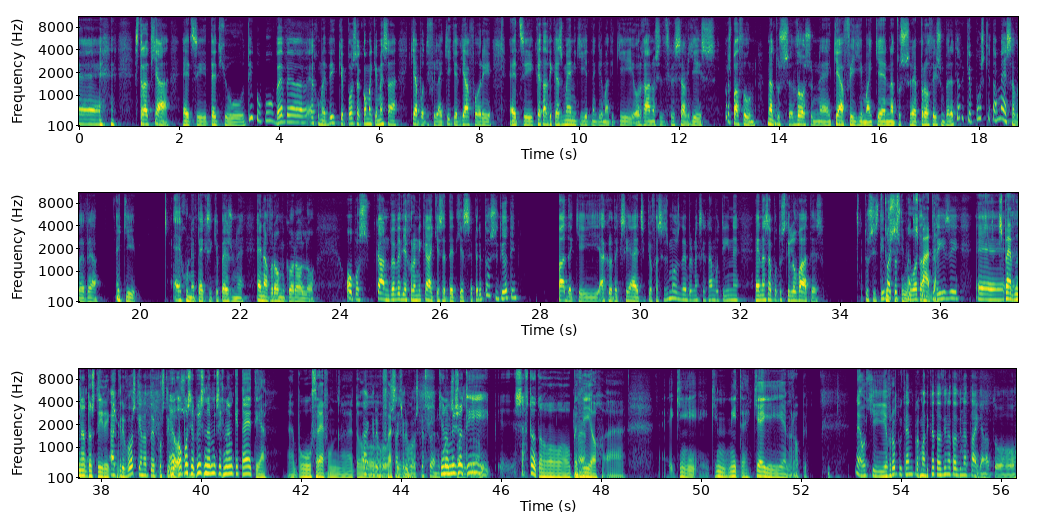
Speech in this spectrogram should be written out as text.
στρατιά έτσι, τέτοιου τύπου που βέβαια έχουμε δει και πώς ακόμα και μέσα και από τη φυλακή και διάφοροι έτσι, καταδικασμένοι και για την εγκληματική οργάνωση της Χρυσής Αυγής προσπαθούν να τους δώσουν ε, και αφήγημα και να τους ε, προωθήσουν περαιτέρω και πώς και τα μέσα βέβαια εκεί έχουν παίξει και παίζουν ένα βρώμικο ρόλο όπως κάνουν βέβαια διαχρονικά και σε τέτοιες περιπτώσεις διότι πάντα και η ακροδεξιά έτσι και ο φασισμός δεν πρέπει να ξεχνάμε ότι είναι ένας από τους στυλοβάτες του συστήματος, που όταν πάντα. τρίζει ε, σπέβδουν να το στηρίξουν ακριβώς και να το υποστηρίξουν ε, όπως επίσης να μην ξεχνάμε και τα αίτια ε, που θρέφουν ε, το ακριβώς, φασισμό. Ακριβώς, και, αυτό είναι και νομίζω ότι σε αυτό το πεδίο ναι. Κινείται και η Ευρώπη. Ναι, όχι, η Ευρώπη κάνει πραγματικά τα δύνατα δυνατά για να το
